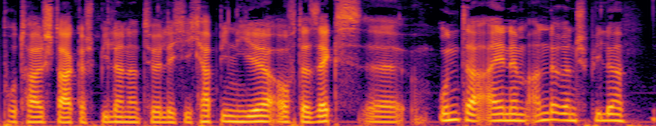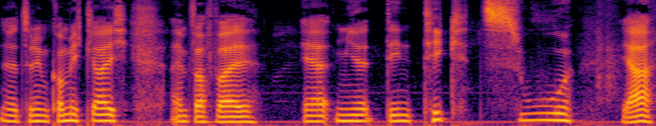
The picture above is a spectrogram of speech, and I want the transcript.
brutal starker Spieler natürlich. Ich habe ihn hier auf der 6 äh, unter einem anderen Spieler, äh, zu dem komme ich gleich, einfach weil er mir den Tick zu, ja,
